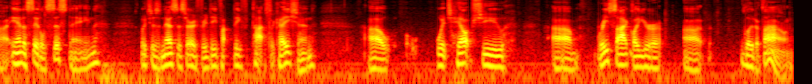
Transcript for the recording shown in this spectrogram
uh, N-acetylcysteine, which is necessary for detoxification, uh, which helps you um, recycle your uh, glutathione,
